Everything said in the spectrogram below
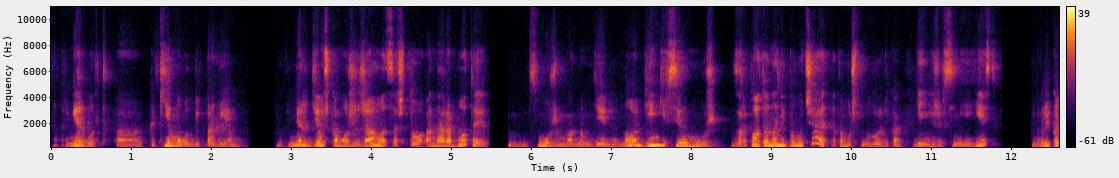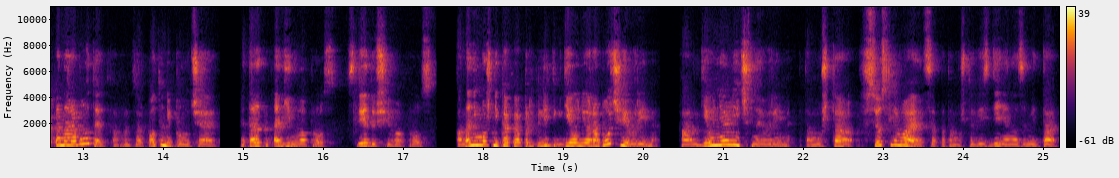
Например, вот э, какие могут быть проблемы. Например, девушка может жаловаться, что она работает с мужем в одном деле, но деньги все у мужа. Зарплату она не получает, потому что, ну, вроде как, деньги же в семье есть. Вроде как она работает, а вроде зарплату не получает. Это один вопрос. Следующий вопрос. Она не может никак определить, где у нее рабочее время, а где у нее личное время. Потому что все сливается, потому что весь день она занята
